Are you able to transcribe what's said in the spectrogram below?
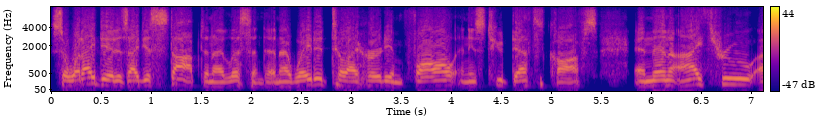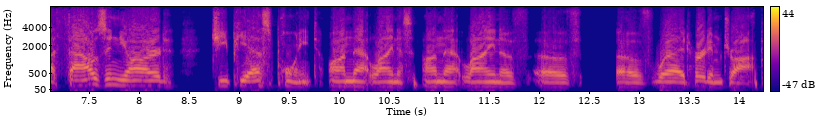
so what I did is I just stopped and I listened and I waited till I heard him fall and his two death coughs, and then I threw a thousand yard GPS point on that line of, on that line of of of where I'd heard him drop.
